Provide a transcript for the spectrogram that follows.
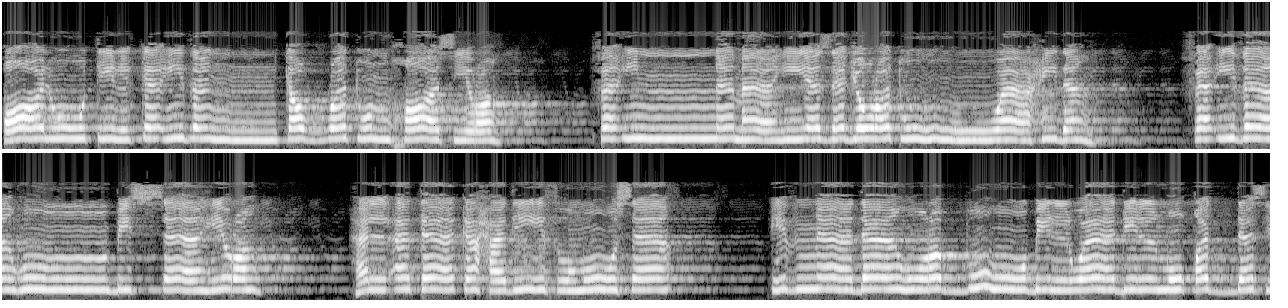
قالوا تلك إذا كرة خاسرة فإنما هي زجرة واحدة فإذا هم بالساهرة هل أتاك حديث موسى؟ إذ ناداه ربه بالواد المقدس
